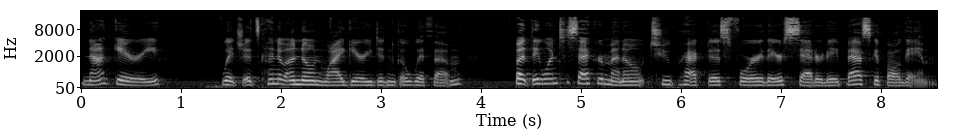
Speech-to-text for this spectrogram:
not Gary, which it's kind of unknown why Gary didn't go with them, but they went to Sacramento to practice for their Saturday basketball game.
